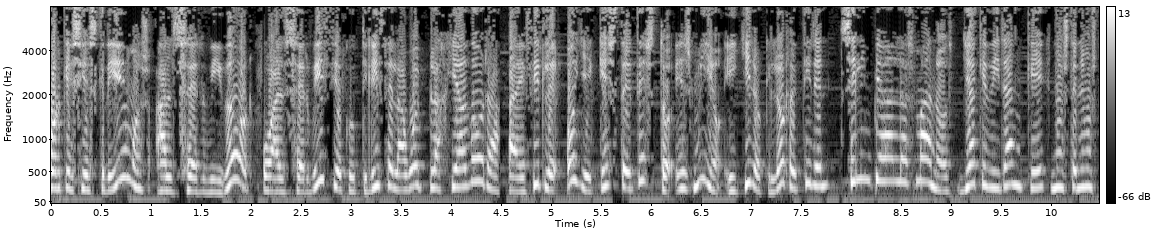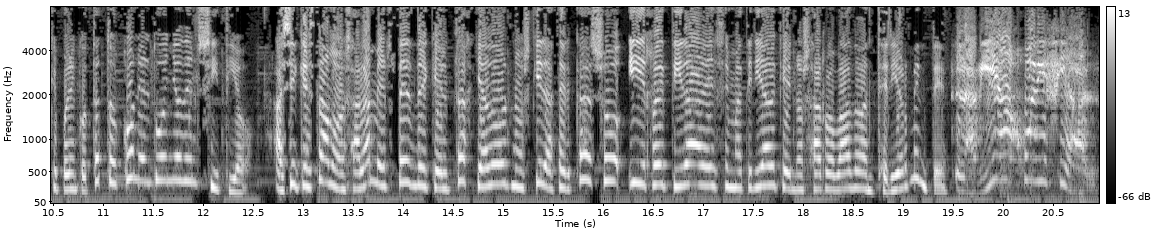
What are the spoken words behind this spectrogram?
Porque si escribimos al servidor o al servicio que utilice la web plagiadora para decirle, oye, que este texto es mío y quiero que lo retiren, se limpiarán las manos, ya que dirán que nos tenemos que poner en contacto con el dueño del sitio. Así que estamos a la merced de que el plagiador nos quiera hacer caso y retirar ese material que nos ha robado anteriormente. La vía judicial.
